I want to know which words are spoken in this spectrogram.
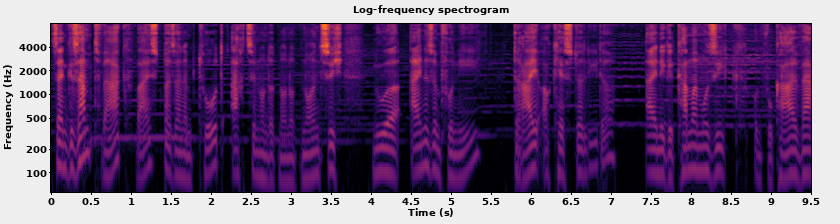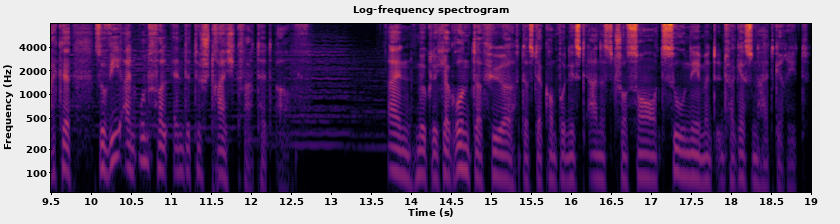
Sein Gesamtwerk weist bei seinem Tod 1899 nur eine Symphonie, drei Orchesterlieder, einige Kammermusik und Vokalwerke sowie ein unvollendetes Streichquartett auf. Ein möglicher Grund dafür, dass der Komponist Ernest Chausson zunehmend in Vergessenheit geriet.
